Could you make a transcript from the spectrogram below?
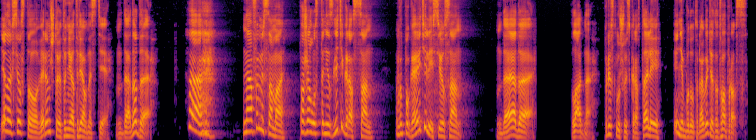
я на всё сто уверен, что это не от ревности. Да-да-да. «Ах, Нафуми сама, Пожалуйста, не злите Грасс-сан. Вы пугаете Лисию-сан?» «Да-да». Ладно, прислушаюсь к Рафталии и не буду трогать этот вопрос.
